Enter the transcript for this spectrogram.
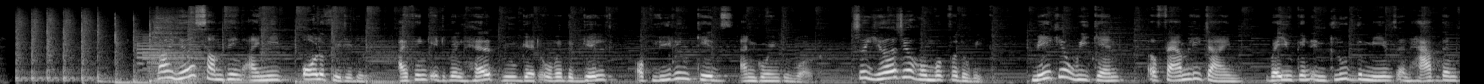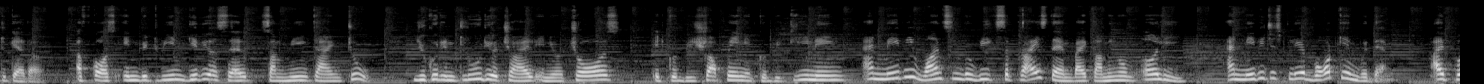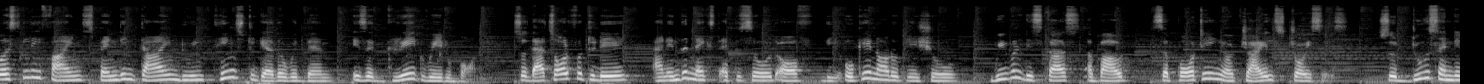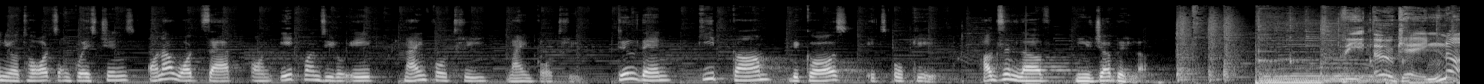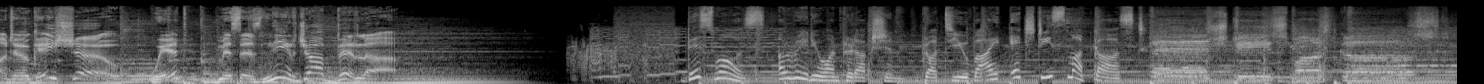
Now, here's something I need all of you to do. I think it will help you get over the guilt of leaving kids and going to work. So, here's your homework for the week. Make your weekend a family time where you can include the meals and have them together. Of course, in between, give yourself some me time too. You could include your child in your chores, it could be shopping, it could be cleaning, and maybe once in the week surprise them by coming home early and maybe just play a board game with them. I personally find spending time doing things together with them is a great way to bond. So that's all for today, and in the next episode of the OK Not OK show, we will discuss about supporting your child's choices. So do send in your thoughts and questions on our WhatsApp on 8108 943 943. Till then, keep calm because it's okay. Hugs and love, Neerja Birla. The OK Not OK Show with Mrs. Neerja Birla. This was a Radio 1 production brought to you by HT Smartcast. HT Smartcast.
